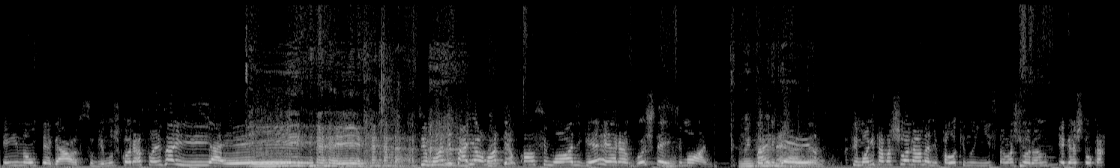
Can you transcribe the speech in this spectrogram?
Quem não pegar, ó, subir nos corações aí, aê! aê. Simone tá aí, ó, mó tempão, Simone, guerreira, gostei, Simone. Muito Mas é obrigada. É Simone tava chorando ali, falou que no início tava chorando porque gastou car...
